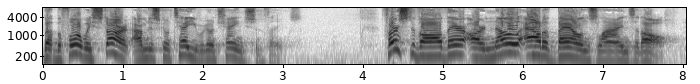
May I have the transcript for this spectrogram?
But before we start, I'm just going to tell you we're going to change some things. First of all, there are no out of bounds lines at all.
